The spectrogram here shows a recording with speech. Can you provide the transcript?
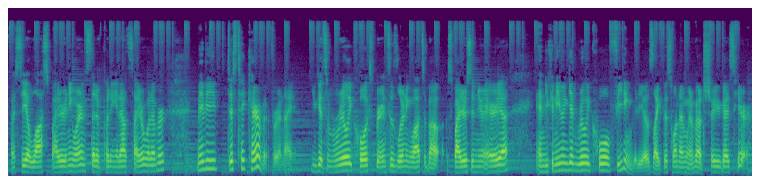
If I see a lost spider anywhere, instead of putting it outside or whatever, maybe just take care of it for a night. You get some really cool experiences learning lots about spiders in your area, and you can even get really cool feeding videos like this one I'm about to show you guys here.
